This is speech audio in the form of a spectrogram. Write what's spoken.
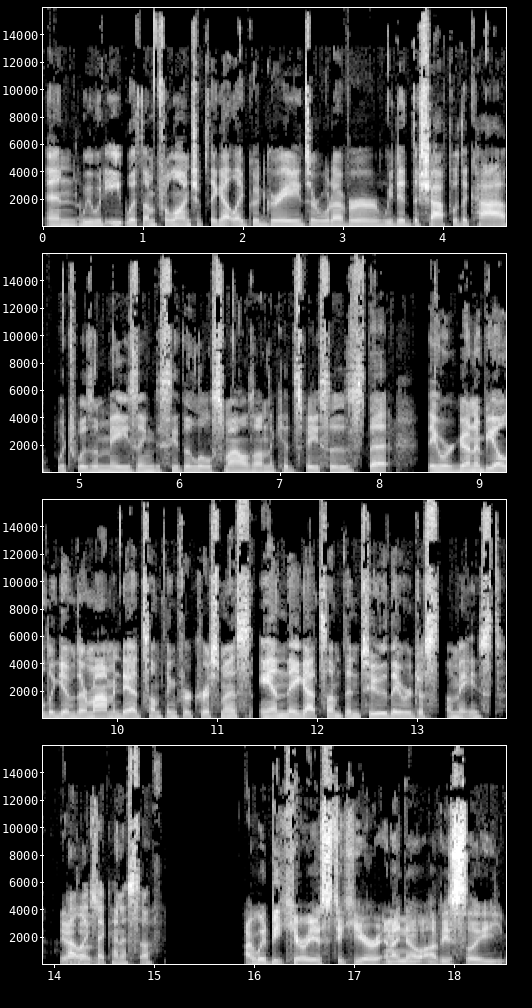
and we would eat with them for lunch if they got like good grades or whatever. We did the shop with a cop, which was amazing to see the little smiles on the kids' faces that they were gonna be able to give their mom and dad something for Christmas, and they got something too. They were just amazed. Yeah, I like those- that kind of stuff. I would be curious to hear, and I know obviously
